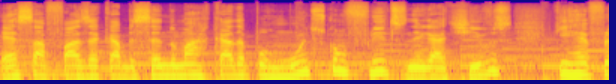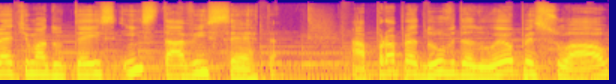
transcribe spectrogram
essa fase acaba sendo marcada por muitos conflitos negativos que refletem uma adultez instável e incerta. A própria dúvida do eu pessoal,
